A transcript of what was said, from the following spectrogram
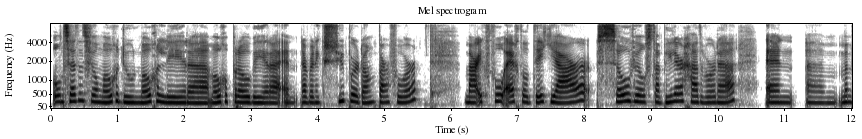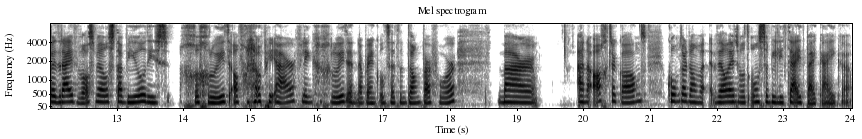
ontzettend veel mogen doen, mogen leren, mogen proberen. En daar ben ik super dankbaar voor. Maar ik voel echt dat dit jaar zoveel stabieler gaat worden. En um, mijn bedrijf was wel stabiel. Die is gegroeid afgelopen jaar, flink gegroeid. En daar ben ik ontzettend dankbaar voor. Maar aan de achterkant komt er dan wel eens wat onstabiliteit bij kijken.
